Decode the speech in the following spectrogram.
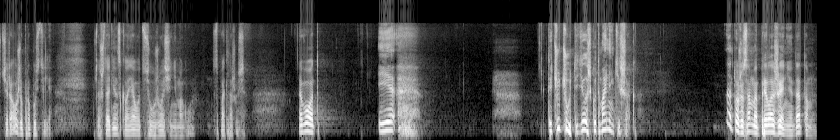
Вчера уже пропустили. Потому что один сказал, я вот все, уже вообще не могу. Спать ложусь. Вот. И ты чуть-чуть, ты делаешь какой-то маленький шаг. Ну, то же самое приложение, да, там,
